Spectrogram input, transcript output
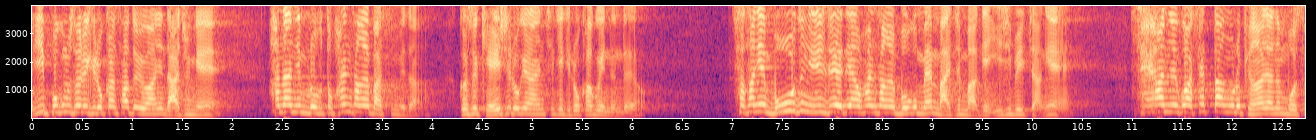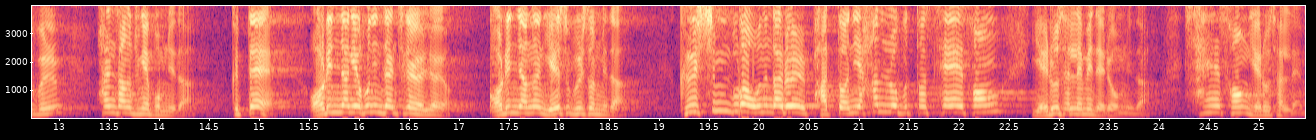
이 복음서를 기록한 사도 요한이 나중에 하나님으로부터 환상을 받습니다. 그것을 계시록이라는 책에 기록하고 있는데요. 세상의 모든 일들에 대한 환상을 보고 맨 마지막에 21장에 새 하늘과 새 땅으로 변화되는 모습을 환상 중에 봅니다. 그때 어린 양의 혼인잔치가 열려요. 어린 양은 예수 그리스도입니다. 그 신부가 오는가를 봤더니 하늘로부터 새 성 예루살렘이 내려옵니다. 새 성 예루살렘.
